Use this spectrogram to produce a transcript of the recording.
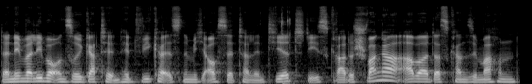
Dann nehmen wir lieber unsere Gattin. Hedwika ist nämlich auch sehr talentiert. Die ist gerade schwanger, aber das kann sie machen.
